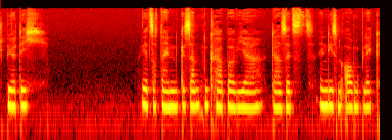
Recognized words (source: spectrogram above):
Spür dich jetzt auch deinen gesamten Körper, wie er da sitzt in diesem Augenblick.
